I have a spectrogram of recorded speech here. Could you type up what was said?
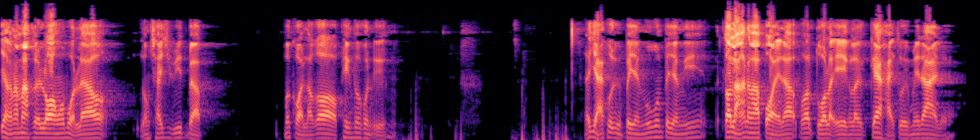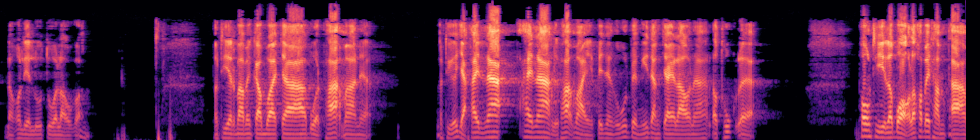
อย่างนามาเคยลองมาหมดแล้ว ลองใช้ชีวิตแบบ เมื่อก่อนเราก็เพ่งโทษคนอื่น แล้วอยากคนอื่นเป็นอย่างงู้นเป็นอย่างนี้ ตอนหลังนามาปล่อยแล้วเพราะตัวเราเองเราแก้ไขตัวเองไม่ได้เลย เราก็เรียนรู้ตัวเราก่อนบางทีมาเป็นกรรมวาจาบวชพระมาเนี่ยบางทีก็อยากให้นาให้นาคหรือพระใหม่เป็นอย่างงู้นเป็นอย่างนี้ดังใจเรานะเราทุกข์เลยพงทีเราบอกแล้วเขาไม่ทำตาม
